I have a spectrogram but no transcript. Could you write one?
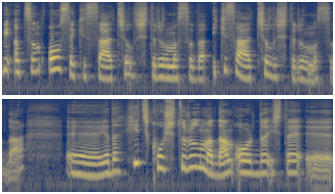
bir atın 18 saat çalıştırılması da 2 saat çalıştırılması da e, ya da hiç koşturulmadan orada işte e,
